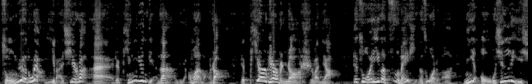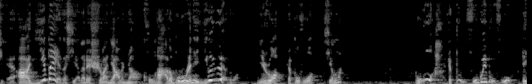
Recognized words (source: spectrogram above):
总阅读量一百七十万，哎，这平均点赞两万往上，这篇篇文章啊十万加。这作为一个自媒体的作者，你呕心沥血啊，一辈子写的这十万加文章，恐怕都不如人家一个月多。您说这不服行吗？不过这不服归不服，这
